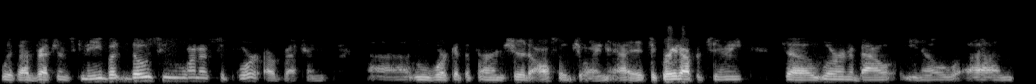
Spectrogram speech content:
with our veterans community, but those who want to support our veterans uh, who work at the firm should also join. Uh, it's a great opportunity to learn about, you know, um,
